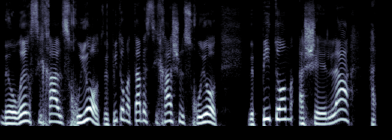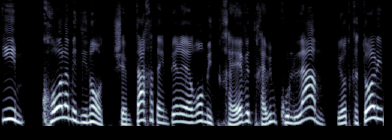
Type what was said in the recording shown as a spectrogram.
מעורר שיחה על זכויות, ופתאום אתה בשיחה של זכויות, ופתאום השאלה האם כל המדינות שהן תחת האימפריה הרומית חייבת, חייבים כולם להיות קתולים,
